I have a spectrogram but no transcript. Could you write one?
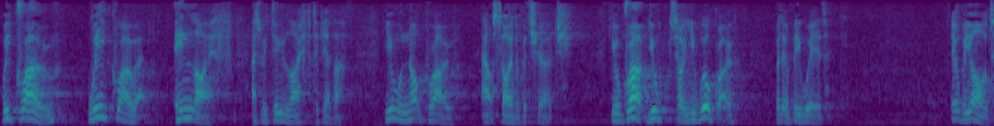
We grow, we grow in life as we do life together. You will not grow outside of a church. You'll grow, you'll, sorry, you will grow, but it'll be weird. It'll be odd.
